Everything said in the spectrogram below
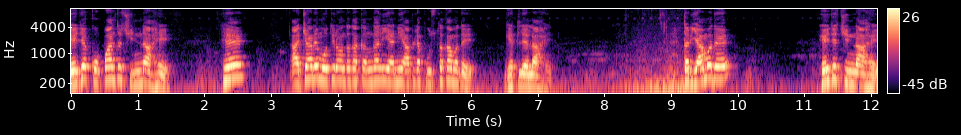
हे जे कोपालचं चिन्ह आहे हे आचार्य मोतीराम दादा कंगाली यांनी आपल्या पुस्तकामध्ये घेतलेलं आहे. तर यामध्ये हे जे चिन्ह आहे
